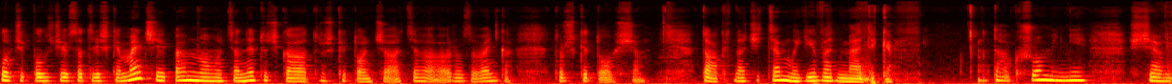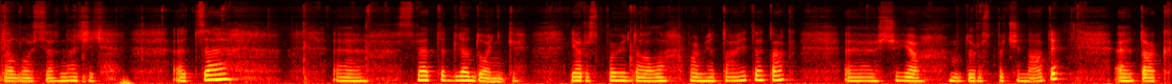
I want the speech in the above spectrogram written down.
хлопчик получився трішки менший, і певно, ця ниточка трошки тонша, а ця розовенька трошки товща. Так, значить, це мої ведмедики. Так, що мені ще вдалося? Значить, е, це е, свято для доньки. Я розповідала, пам'ятаєте, так? Е, що я буду розпочинати. Е, Так,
